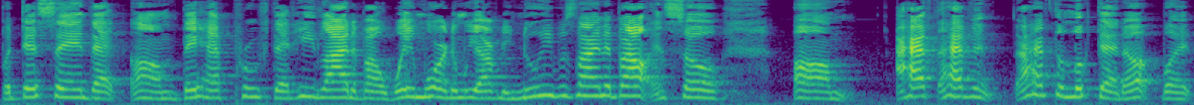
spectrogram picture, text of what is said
but they're saying that um, they have proof that he lied about way more than we already knew he was lying about, and so um, I have to haven't I have to look that up, but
